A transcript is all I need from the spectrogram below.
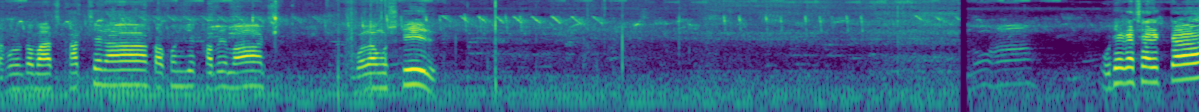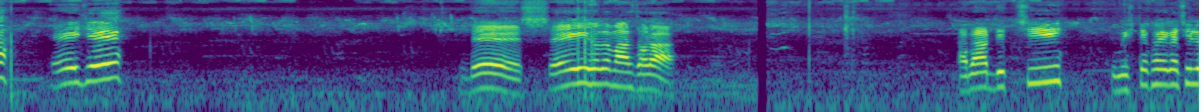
এখনও তো মাছ খাচ্ছে না। কখন যে খাবে মাছ, বলা মুশকিল। উঠে গেছে আরেকটা। এই যে বেশ সেই হলো মাছ ধরা। আবার দিচ্ছি মিস্টেক হয়ে গেছিল।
